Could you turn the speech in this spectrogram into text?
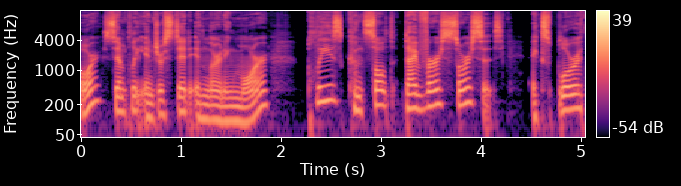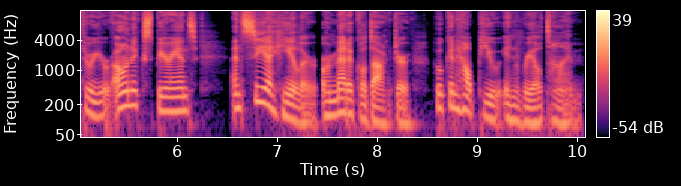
or simply interested in learning more, please consult diverse sources, explore through your own experience, and see a healer or medical doctor who can help you in real time.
